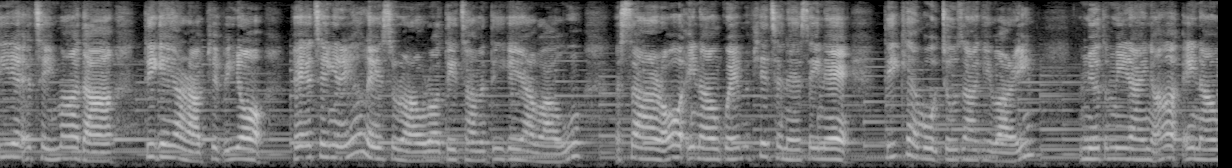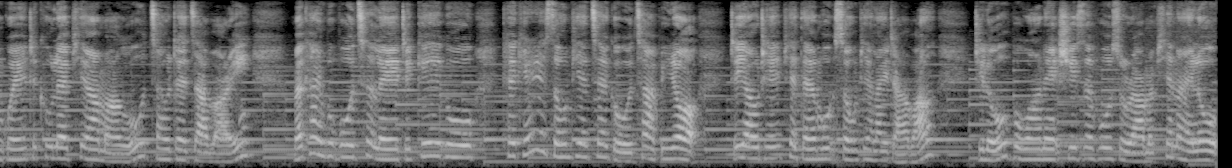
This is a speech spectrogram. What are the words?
သိတဲ့အချိန်မှသာသိခဲ့ရတာဖြစ်ပြီးတော့ဘယ်အချိန်ကလေးရလဲဆိုတာကိုတော့သိချာမသိခဲ့ရပါဘူးအစားတော့အိမ်အောင်ကွဲမဖြစ်ချင်တဲ့စိတ်နဲ့သီးခံဖို့ကြိုးစားခဲ့ပါတယ် အမျိုးသမီးတိုင်းကအိမ်အောင်ကွဲတစ်ခုလည်းဖြစ်ရမှာကိုကြောက်တတ်ကြပါတယ်မခိုင်ပူပူချစ်လဲတကယ်ကိုခက်ခဲတဲ့ဆုံးဖြတ်ချက်ကိုချပြီးတော့တယောက်တည်းဖြစ်တမ်းဖို့ဆုံးဖြတ်လိုက်တာပါဒီလိုဘဝနဲ့ရှေ့ဆက်ဖို့ဆိုတာမဖြစ်နိုင်လို့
